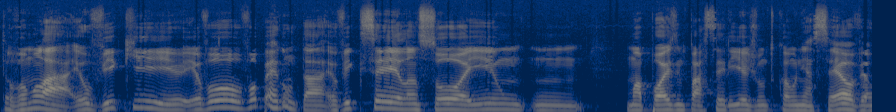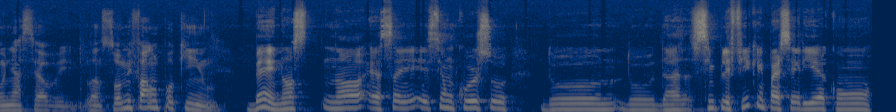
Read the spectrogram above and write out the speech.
Então vamos lá, eu vi que eu vou, vou perguntar, eu vi que você lançou aí um, um uma pós em parceria junto com a Uniaselv, a Uniaselv lançou, me fala um pouquinho. Bem, nós, nós essa, esse é um curso do, do, da Simplifica em parceria com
